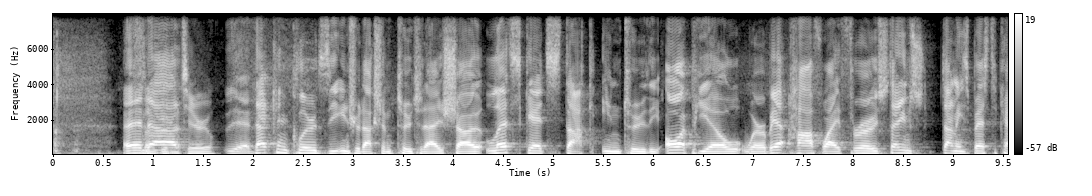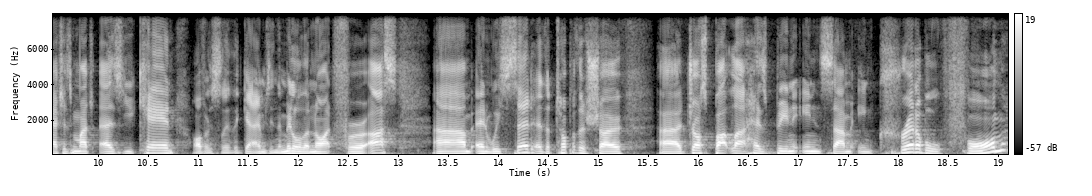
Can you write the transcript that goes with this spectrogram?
Send that through. And Some good uh, material. Yeah, that concludes the introduction to today's show. Let's get stuck into the IPL. We're about halfway through. Steam's done his best to catch as much as you can. Obviously, the game's in the middle of the night for us. Um, and we said at the top of the show, uh, Josh Buttler has been in some incredible form.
